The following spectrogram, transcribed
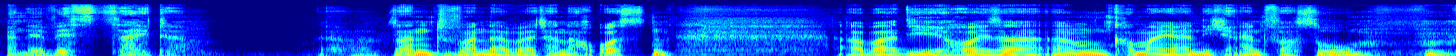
an der Westseite. Ja, Sand wandert weiter nach Osten, aber die Häuser ähm, kann man ja nicht einfach so hm,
